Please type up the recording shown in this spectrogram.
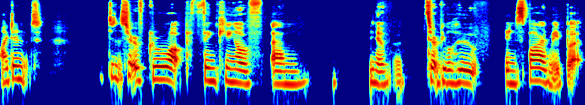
I didn't didn't sort of grow up thinking of um, you know certain people who inspired me. But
